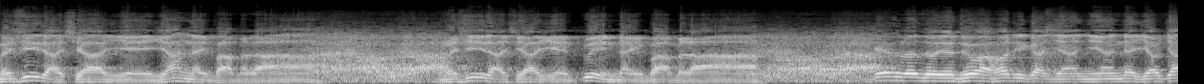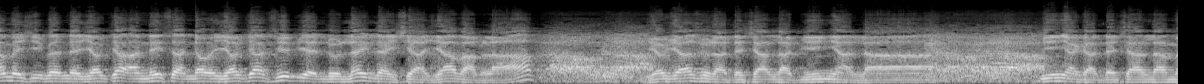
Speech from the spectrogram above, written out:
မမရှိတာရှာရင်ရနိုင်ပါမလားမရှိတာရှာရင်တွေ့နိုင်ပါမလား ကဲဆိုလို့ဆိုရင်သူကဟောဒီကညာညာနဲ့ယောက်ျားမရှိဘဲနဲ့ယောက်ျားအနိစ္စတော့ယောက်ျားဖြစ်ပြက်လို့လိုက်လိုက်ရှာရပါမလားမရပါဘူးဗျာယောက်ျားဆိုတာတခြားလားပြင်းညာလားပညာကတခြားလားမ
